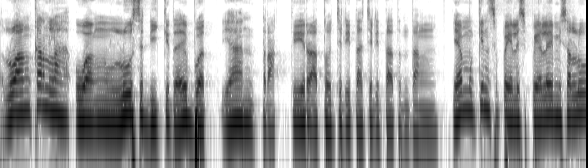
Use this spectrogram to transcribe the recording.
luangkanlah uang lu sedikit aja buat ya traktir atau cerita-cerita tentang ya mungkin sepele-sepele misal lu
